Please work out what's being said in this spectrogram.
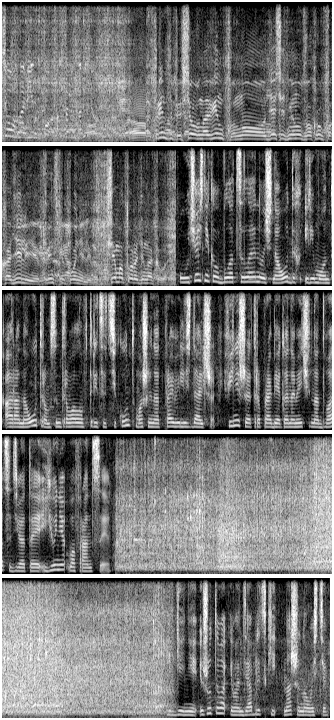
все в новинку, абсолютно все? А, в принципе, все в новинку, но 10 минут вокруг походили и, в принципе, поняли. Все моторы одинаковые. У участников была целая ночь на отдых и ремонт, а рано утром с интервалом в 30 секунд машины отправились дальше. Финиш ретро-пробега намечен на 29 июня во Франции. Евгения Ижутова, Иван Дяблицкий. Наши новости.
